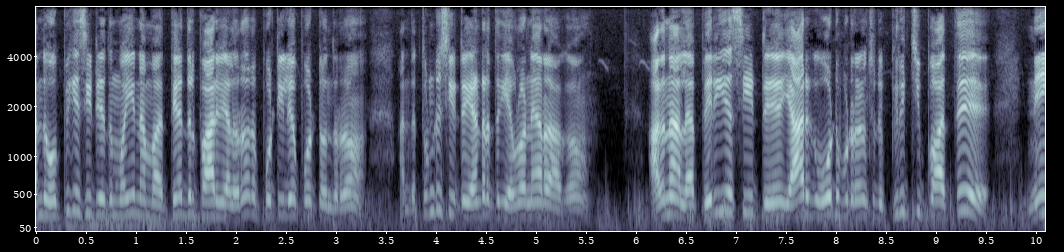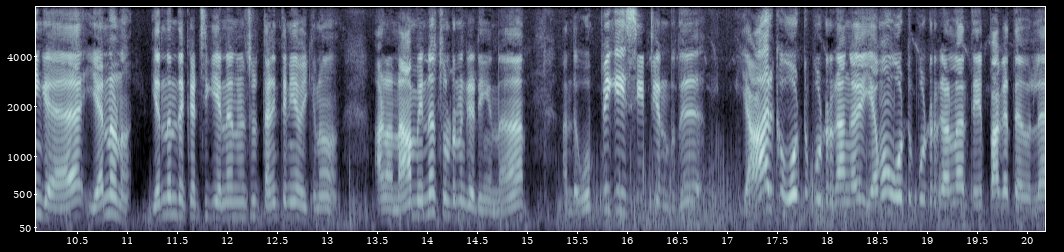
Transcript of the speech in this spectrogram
அந்த ஒப்பிகை சீட்டு எதுவும் போய் நம்ம தேர்தல் பார்வையாளரோ ஒரு பொட்டியிலே போட்டு வந்துடும் அந்த துண்டு சீட்டு எண்ணுறதுக்கு எவ்வளோ நேரம் ஆகும்? அதனால் பெரிய சீட்டு யாருக்கு ஓட்டு போடுறாங்கன்னு சொல்லிட்டு பிரித்து பார்த்து நீங்கள் எண்ணணும். எந்தெந்த கட்சிக்கு என்னென்னு சொல்லி தனித்தனியாக வைக்கணும். ஆனால் நாம் என்ன சொல்கிறோன்னு கேட்டிங்கன்னா அந்த ஒப்பிகை சீட்டு என்பது யாருக்கு ஓட்டு போட்டிருக்காங்க எவன் ஓட்டு போட்டிருக்காங்களாம் தே பார்க்க தேவையில்ல.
